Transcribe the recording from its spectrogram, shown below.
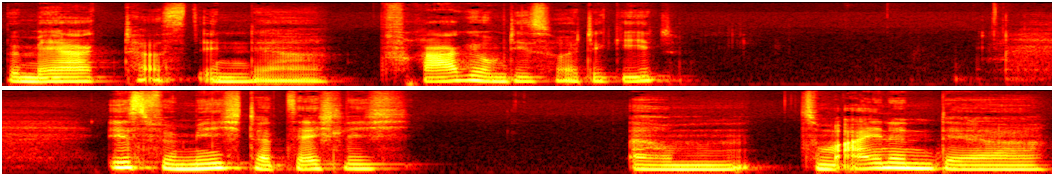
bemerkt hast in der Frage, um die es heute geht, ist für mich tatsächlich ähm, zum einen der,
